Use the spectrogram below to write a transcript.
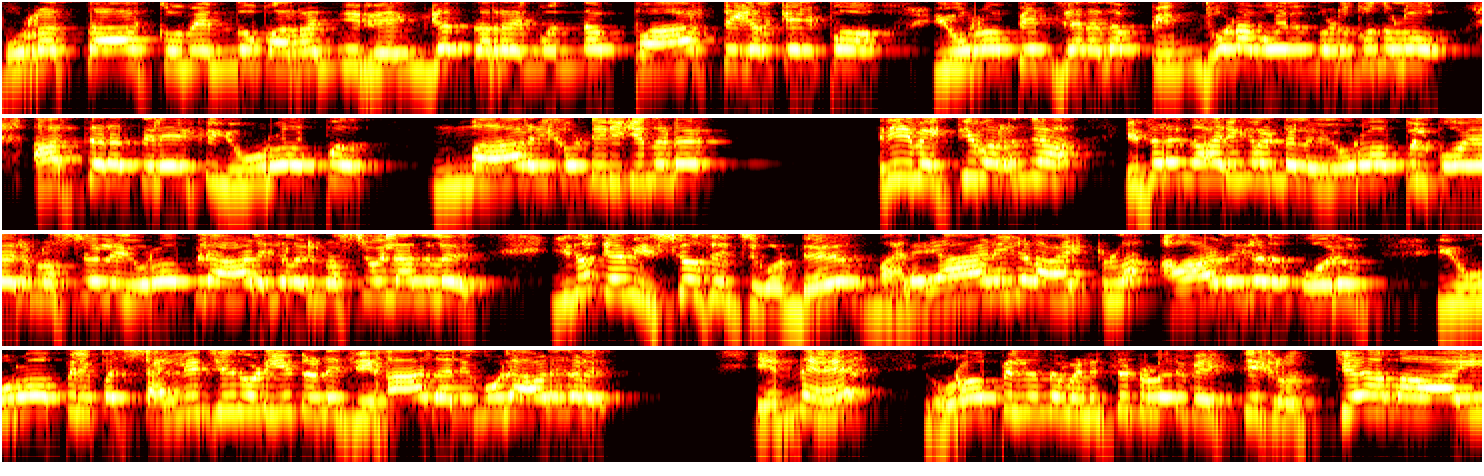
പുറത്താക്കുമെന്ന് പറഞ്ഞ് രംഗത്തിറങ്ങുന്ന പാർട്ടികൾക്ക് ഇപ്പോ യൂറോപ്യൻ ജനത പിന്തുണ പോലും കൊടുക്കുന്നുള്ളൂ. അത്തരത്തിലേക്ക് യൂറോപ്പ് മാറിക്കൊണ്ടിരിക്കുന്നുണ്ട്. ഇനി വ്യക്തി പറഞ്ഞ ഇത്തരം കാര്യങ്ങളുണ്ടല്ലോ. യൂറോപ്പിൽ പോയ ഒരു പ്രശ്നമില്ല? യൂറോപ്പിലെ ആളുകൾ ഒരു പ്രശ്നമില്ല എന്നുള്ളത്. ഇതൊക്കെ വിശ്വസിച്ചുകൊണ്ട് മലയാളികളായിട്ടുള്ള ആളുകൾ പോലും യൂറോപ്പിൽ ഇപ്പൊ ശല്യം ചെയ്തു തുടങ്ങിയിട്ടുണ്ട്. ജിഹാദ് അനുകൂല ആളുകൾ. എന്നെ യൂറോപ്പിൽ നിന്ന് വിളിച്ചിട്ടുള്ള ഒരു വ്യക്തി കൃത്യമായി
